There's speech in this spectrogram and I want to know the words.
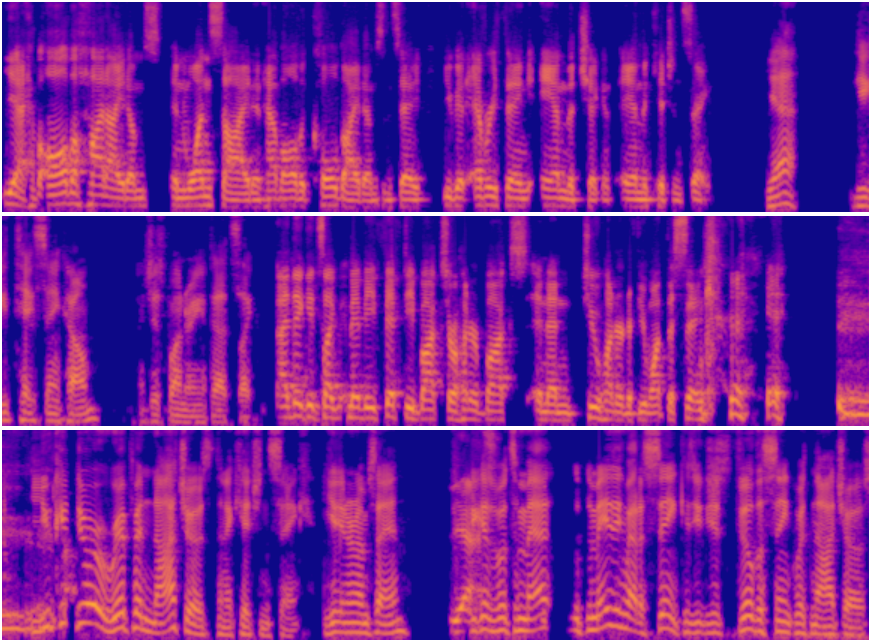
Yeah, have all the hot items in one side and have all the cold items and say you get everything and the chicken and the kitchen sink. Yeah. You could take sink home. I'm just wondering if that's like I think it's like maybe 50 bucks or 100 bucks and then 200 if you want the sink. you could do a ripping nachos in a kitchen sink. You know what I'm saying? Yeah. Because what's, ama- what's amazing about a sink is you can just fill the sink with nachos,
